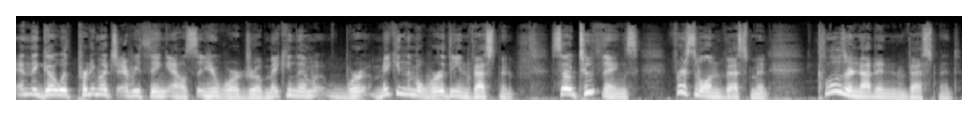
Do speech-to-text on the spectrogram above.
and they go with pretty much everything else in your wardrobe, making them wor- making them a worthy investment. So, two things. First of all, investment. Clothes are not an investment.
